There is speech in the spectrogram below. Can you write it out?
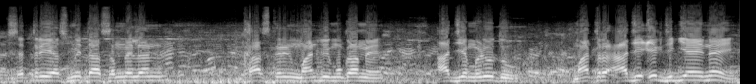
ક્ષત્રિય અસ્મિતા સંમેલન ખાસ કરીને માંડવી મુકામે આજે મળ્યું હતું. માત્ર આજે એક જગ્યાએ નહીં,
